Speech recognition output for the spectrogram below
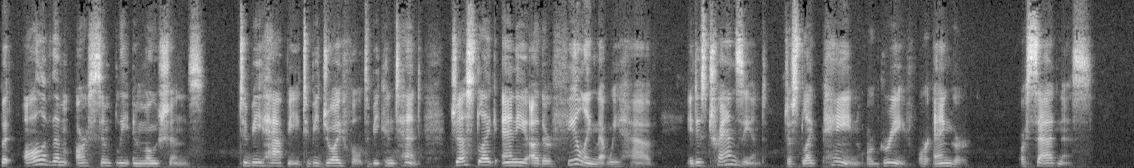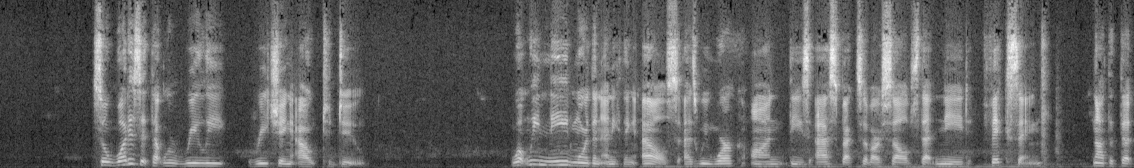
but all of them are simply emotions. To be happy, to be joyful, to be content, just like any other feeling that we have, it is transient, just like pain or grief or anger or sadness. So, what is it that we're really reaching out to do? What we need more than anything else as we work on these aspects of ourselves that need fixing, not that, that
